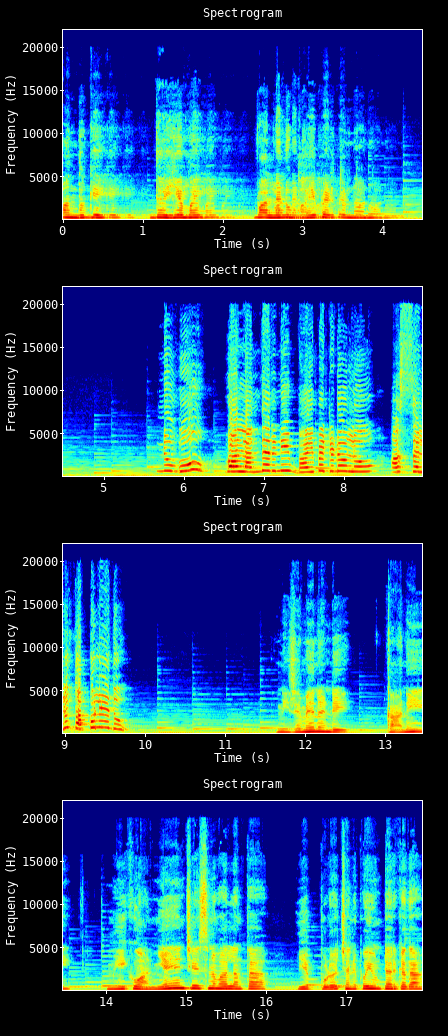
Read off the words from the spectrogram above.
అందుకే దయ్యమై వాళ్ళను భయపెడుతున్నాను. నిజమేనండి. కానీ మీకు అన్యాయం చేసిన వాళ్ళంతా ఎప్పుడో చనిపోయి ఉంటారు కదా.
